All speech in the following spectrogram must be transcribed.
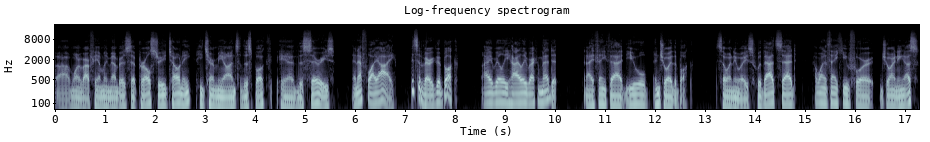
uh, one of our family members at Pearl Street, Tony. He turned me on to this book and this series. And FYI, it's a very good book. I really highly recommend it. And I think that you will enjoy the book. So, anyways, with that said, I want to thank you for joining us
